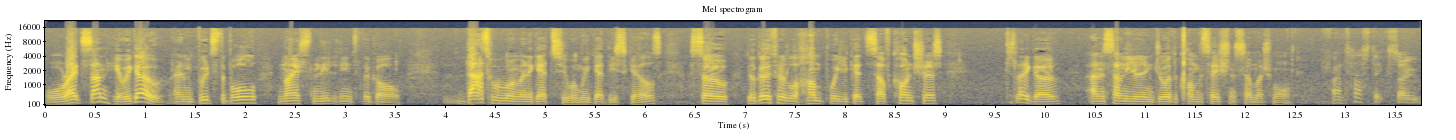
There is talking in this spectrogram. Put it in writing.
All right, son, here we go. And boots the ball nice and neatly into the goal. That's what we want to get to when we get these skills. So you'll go through a little hump where you get self conscious, just let it go, and suddenly you'll enjoy the conversation so much more. Fantastic. So,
